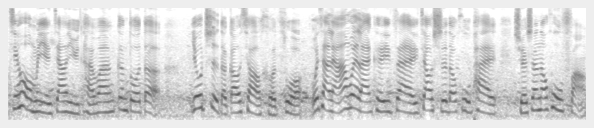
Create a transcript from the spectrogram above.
今后我们也将与台湾更多的优质的高校合作。我想，两岸未来可以在教师的互派、学生的互访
